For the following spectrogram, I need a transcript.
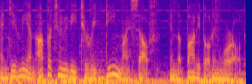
and give me an opportunity to redeem myself in the bodybuilding world.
